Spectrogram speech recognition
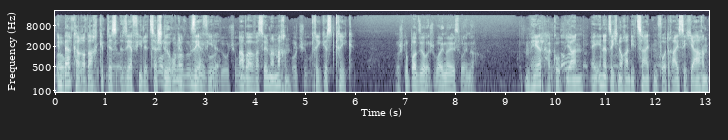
In Bergkarabach gibt es sehr viele Zerstörungen, sehr viele. Aber was will man machen? Krieg ist Krieg. Mher Hakobian erinnert sich noch an die Zeiten vor 30 Jahren,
